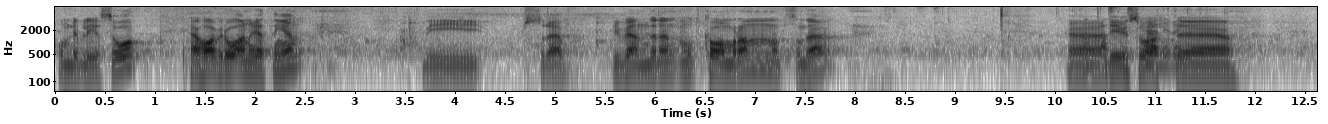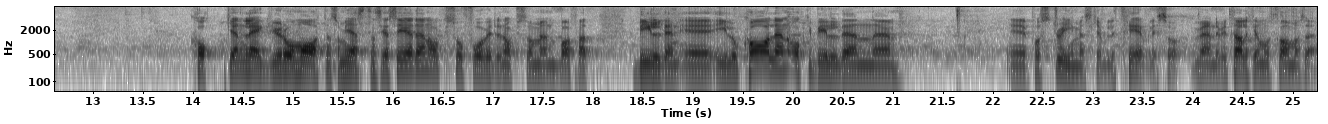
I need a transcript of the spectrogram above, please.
om det blir så. Här har vi då anrättningen. Vi, sådär, vi vänder den mot kameran, något sånt där. Eh, Det är ju så att eh, kocken lägger ju då maten som gästen ska se den och så får vi den också, men bara för att bilden är i lokalen och bilden eh, eh, på streamen ska bli trevlig så vänder vi tallriken mot kameran så här.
